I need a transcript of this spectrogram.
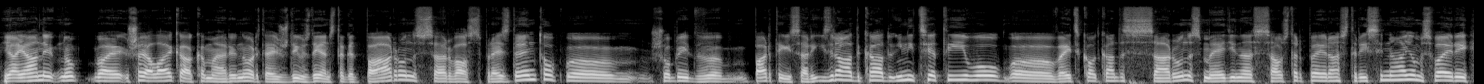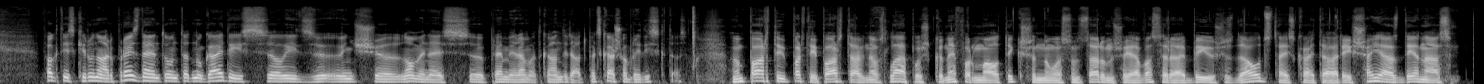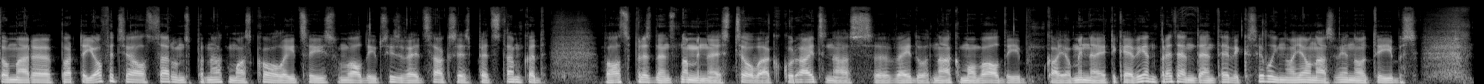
Jā, Jāni, nu, vai šajā laikā, kamēr ir noritējušas divas dienas pārunas ar valsts prezidentu, šobrīd partijas arī izrāda kādu iniciatīvu, veids kaut kādas sarunas, mēģina savstarpēji rast risinājumus, vai arī faktiski runā ar prezidentu un tad nu, gaidīs, eh, līdz eh, viņš eh, nominēs premjeras amata kandidātu. Pēc kā šobrīd izskatās? Nu, partiju, partiju pārstāvi nav slēpuši, ka neformāla tikšanos un sarunu šajā vasarā ir bijušas daudz, tā skaitā arī šajās dienās. Tomēr partiju oficiālas sarunas par nākamās koalīcijas un valdības izveidi sāksies pēc tam, kad valsts prezidents nominēs cilvēku, kur aicinās veidot nākamo valdību. Kā jau minēju, tikai viena pretendente, Evika Siliņa no jaunās vienotības,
